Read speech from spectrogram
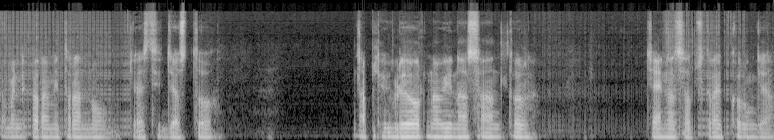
कमेंट करा मित्रांनो जास्तीत जास्त आपल्या व्हिडिओवर नवीन असाल तर चॅनल सबस्क्राईब करून घ्या.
